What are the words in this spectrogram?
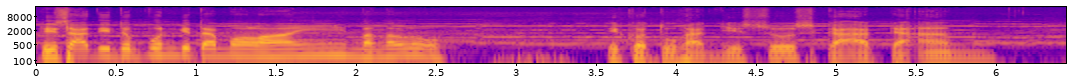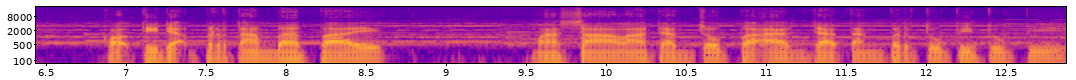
Di saat itu pun kita mulai mengeluh. Ikut Tuhan Yesus keadaan kok tidak bertambah baik, masalah dan cobaan datang bertubi-tubi.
